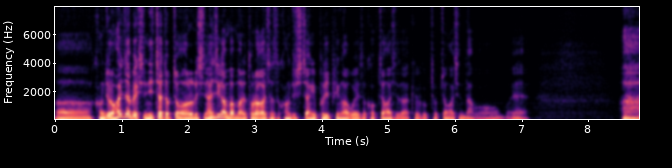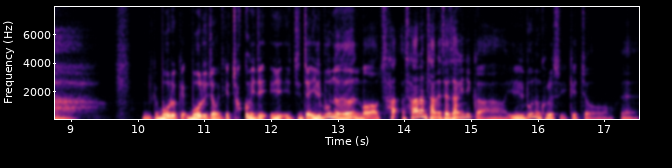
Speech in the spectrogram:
어, 광주 화이자 백신 2차 접종한 어르신 1시간 반 만에 돌아가셔서 광주시장이 브리핑하고 해서 걱정하시다 결국 접종하신다고. 예. 아, 그 모르게, 모르죠. 이게 조금 이제, 이, 이 진짜 일부는 뭐, 사, 사람 사는 세상이니까, 일부는 그럴 수 있겠죠. 예.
